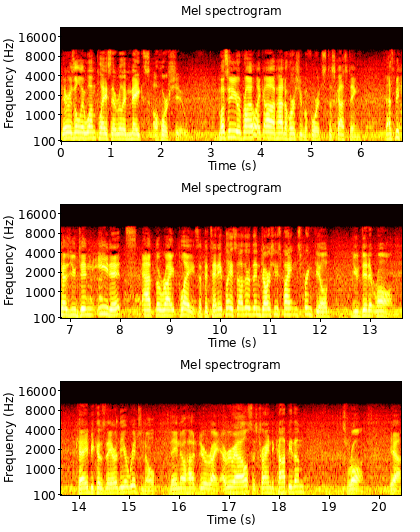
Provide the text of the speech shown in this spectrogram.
there is only one place that really makes a horseshoe. Most of you are probably like, oh, I've had a horseshoe before, it's disgusting. That's because you didn't eat it at the right place. If it's any place other than D'Arcy's Pint in Springfield, you did it wrong. Okay? Because they are the original. They know how to do it right. Everywhere else is trying to copy them. It's wrong. Yeah.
